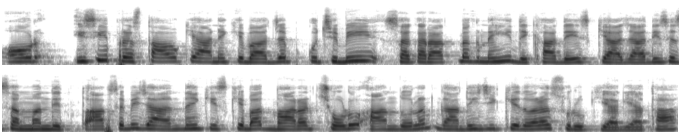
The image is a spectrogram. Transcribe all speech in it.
और इसी प्रस्ताव के आने के बाद जब कुछ भी सकारात्मक नहीं दिखा देश की आज़ादी से संबंधित तो आप सभी जानते हैं कि इसके बाद भारत छोड़ो आंदोलन गांधी जी के द्वारा शुरू किया गया था।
